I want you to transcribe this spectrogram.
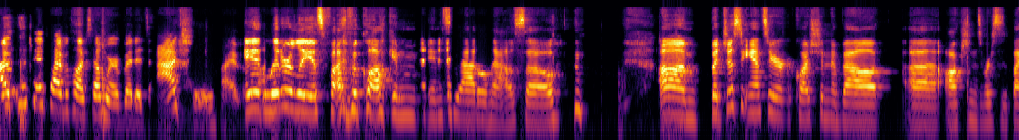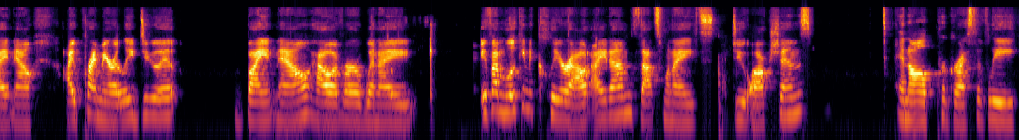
I would say five o'clock somewhere, but it's actually five. It literally is five o'clock in in Seattle now. So, um, but just to answer your question about uh, auctions versus buy it now, I primarily do it buy it now. However, when I if I'm looking to clear out items, that's when I do auctions, and I'll progressively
